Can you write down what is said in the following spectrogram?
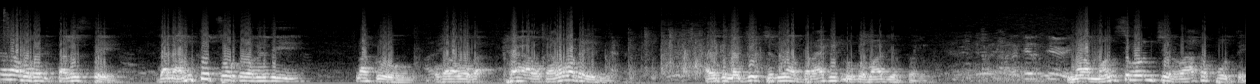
ఒకటి తలిస్తే దాని అంతు చూడటం అనేది నాకు ఒక ఒక ఒక అలవాటు అయింది. అయితే మధ్య చిన్న బ్రాకెట్ ఇంకో మాట చెప్తాను. నా మనసులోంచి రాకపోతే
